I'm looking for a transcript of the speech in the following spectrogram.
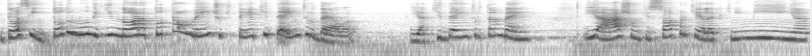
Então, assim, todo mundo ignora totalmente o que tem aqui dentro dela. E aqui dentro também e acham que só porque ela é pequenininha,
